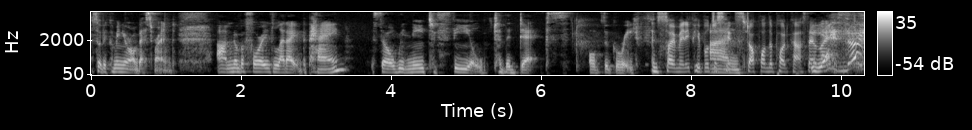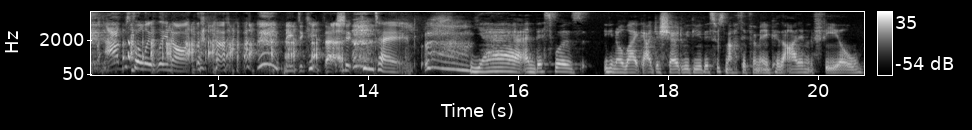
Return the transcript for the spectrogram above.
so becoming your own best friend. Um, number four is let out the pain. So we need to feel to the depths of the grief. And so many people just and hit stop on the podcast. They're yes. like, nope, absolutely not. need to keep that shit contained. Yeah. And this was, you know, like I just shared with you, this was massive for me because I didn't feel,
